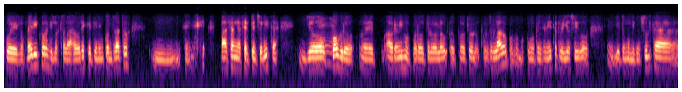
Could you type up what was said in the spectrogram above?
pues los médicos y los trabajadores que tienen contratos mm, eh, pasan a ser pensionistas. Yo cobro eh, ahora mismo por otro por otro por otro lado como, como pensionista, pero yo sigo eh, yo tengo mi consulta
